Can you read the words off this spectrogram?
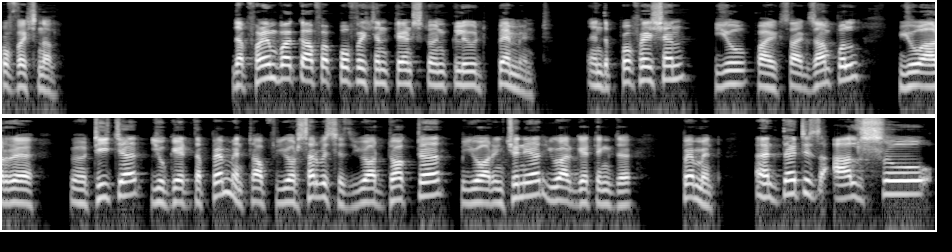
professional the framework of a profession tends to include payment. In the profession you for example you are a, teacher you get the payment of your services. You are doctor you are engineer you are getting the payment. And that is also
